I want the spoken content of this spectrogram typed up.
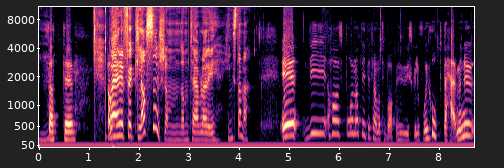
Mm. Så att vad är det för klasser som de tävlar i, hingstarna? Eh, vi har spånat lite fram och tillbaka hur vi skulle få ihop det här, men nu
